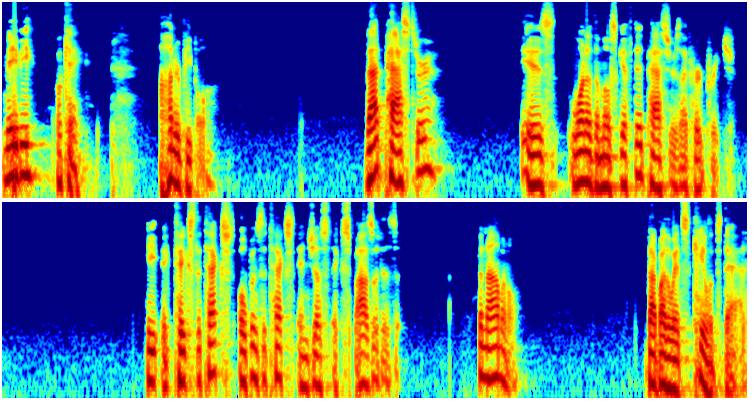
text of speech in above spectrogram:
Maybe? Okay. A hundred people. That pastor is one of the most gifted pastors I've heard preach. He takes the text, opens the text, and just exposits it. Phenomenal. That, by the way, it's Caleb's dad.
